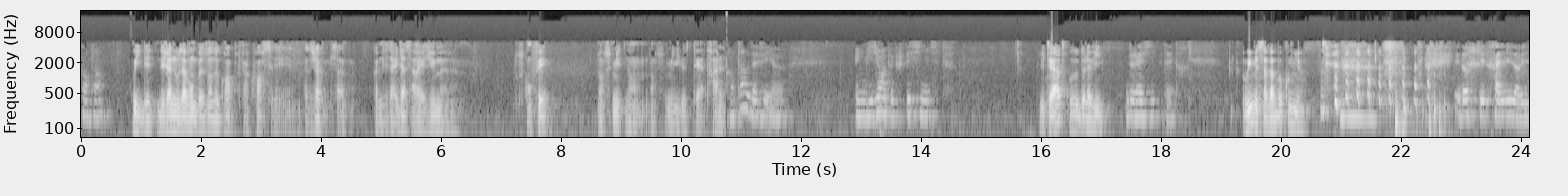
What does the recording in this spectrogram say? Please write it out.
Quentin? Oui, déjà nous avons besoin de croire pour faire croire. C'est déjà ça, comme disait Aïda, ça résume euh, tout ce qu'on fait dans ce, dans, dans ce, milieu théâtral. Quentin, vous avez euh, une vision un peu plus pessimiste. Du théâtre ou de la vie? De la vie, peut-être. Oui, mais ça va beaucoup mieux. Et dans ce qui est traduit dans les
